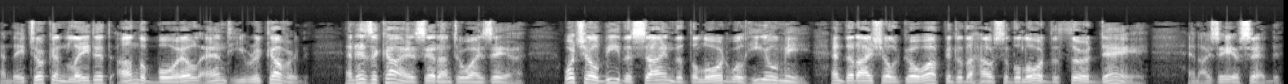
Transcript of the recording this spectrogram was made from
and they took and laid it on the boil, and he recovered. And Hezekiah said unto Isaiah, What shall be the sign that the Lord will heal me, and that I shall go up into the house of the Lord the third day? And Isaiah said,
